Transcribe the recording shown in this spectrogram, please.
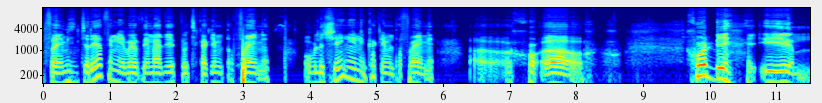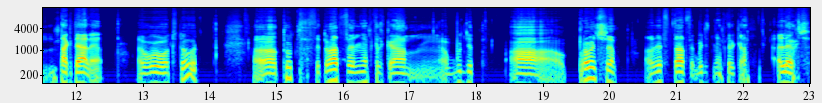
своими интересами, вы взаимодействуете какими-то своими увлечениями, какими-то своими э, хо, э, хобби и так далее. Вот, то э, тут ситуация несколько будет э, проще, здесь ситуация будет несколько легче.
